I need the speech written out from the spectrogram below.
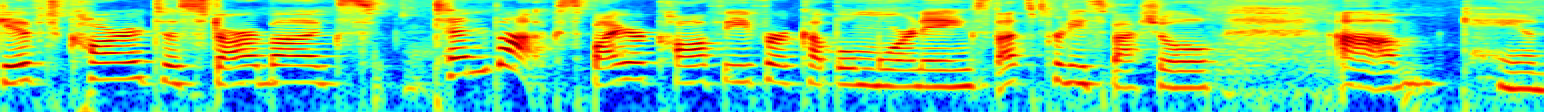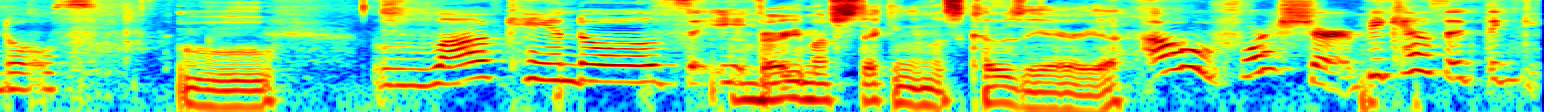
gift card to Starbucks, ten bucks. Buy her coffee for a couple mornings. That's pretty special. Um, candles. Ooh. Love candles. Very much sticking in this cozy area. Oh, for sure. Because it, the,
